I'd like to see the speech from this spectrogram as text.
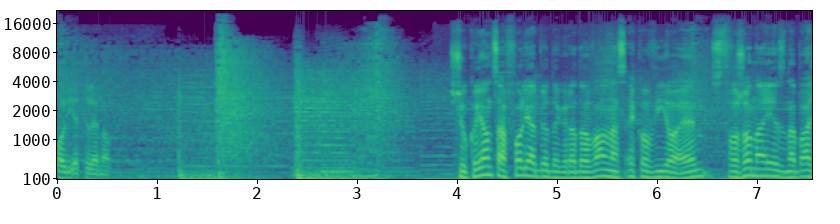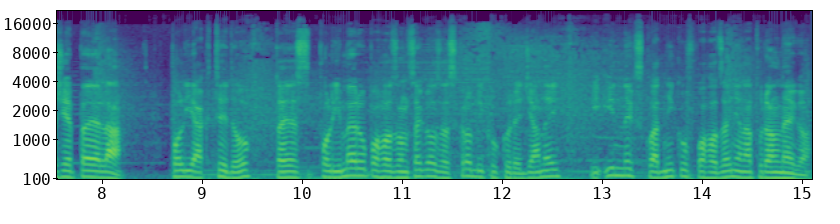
polietylenowej. Ściółkująca folia biodegradowalna z EcoVio M stworzona jest na bazie PLA, poliaktydu, to jest polimeru pochodzącego ze skrobi kukurydzianej i innych składników pochodzenia naturalnego.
